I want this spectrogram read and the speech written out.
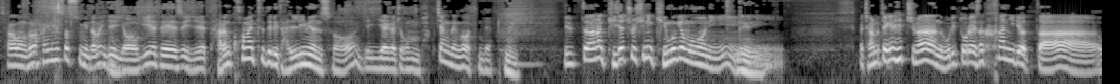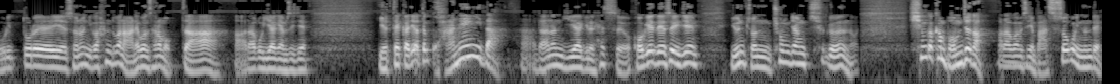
사과 방송을 하긴 했었습니다만 이제 여기에 대해서 이제 다른 코멘트들이 달리면서 이제 이야기가 조금 확장된 것 같은데 네. 일단은 기자 출신인 김우겸 의원이 네. 잘못되긴 했지만 우리 또래에서 흔한 일이었다. 우리 또래에서는 이거 한두 번 안 해본 사람 없다라고 이야기하면서 이제 여태까지 어떤 관행이다라는 이야기를 했어요. 거기에 대해서 이제 윤 전 총장 측은 심각한 범죄다라고 하면서 이제 맞서고 있는데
